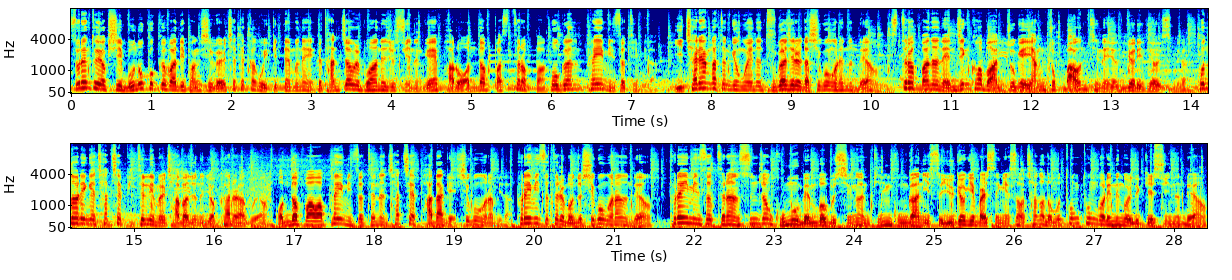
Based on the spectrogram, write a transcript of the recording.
소렌토 역시 모노코크 바디 방식을 채택하고 있기 때문에 그 단점을 보완해줄 수 있는 게 바로 언더바 스트럿바 혹은 프레임 인서트입니다. 이 차량 같은 경우에는 두 가지를 다 시공을 했는데요. 스트럿바는 엔진 커버 안쪽에 양쪽 마운틴에 연결이 되어 있습니다. 코너링의 차체 비틀림을 잡아주는 역할을 하고요. 언더바와 프레임 인서트는 차체 바닥에 시공을 합니다. 프레임 인서트를 먼저 시공을 하는데요. 프레임 인서트란 순정 고무 멤버 부싱은 빈 공간이 있어 유격이 발생해서 차가 너무 통통 거리는 걸 느낄 수 있는데요.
